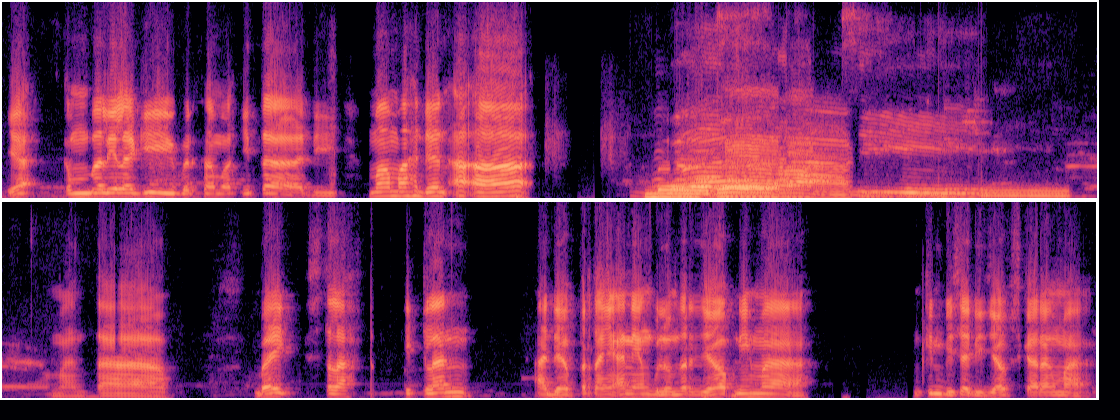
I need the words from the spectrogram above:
Ya, kembali lagi bersama kita di Mamah dan AA. Beraksi. Mantap. Baik, setelah iklan ada pertanyaan yang belum terjawab nih, Ma. Mungkin bisa dijawab sekarang, Ma.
